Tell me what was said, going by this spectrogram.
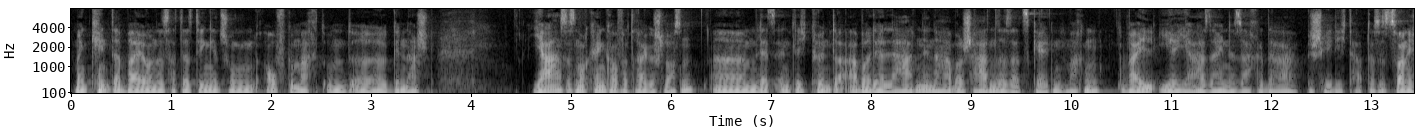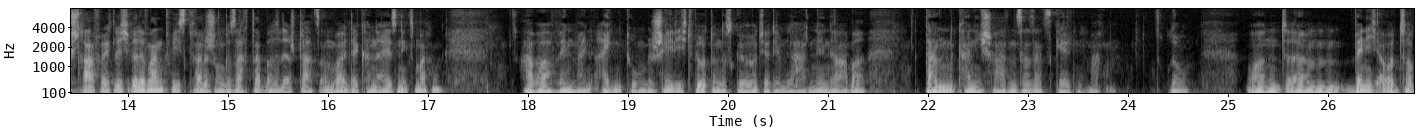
mein Kind dabei und das hat das Ding jetzt schon aufgemacht und äh, genascht. Ja, es ist noch kein Kaufvertrag geschlossen. Ähm, letztendlich könnte aber der Ladeninhaber Schadensersatz geltend machen, weil ihr ja seine Sache da beschädigt habt. Das ist zwar nicht strafrechtlich relevant, wie ich es gerade schon gesagt habe, also der Staatsanwalt, der kann da jetzt nichts machen. Aber wenn mein Eigentum beschädigt wird, und das gehört ja dem Ladeninhaber, dann kann ich Schadensersatz geltend machen. So. Und ähm, wenn ich aber zur,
